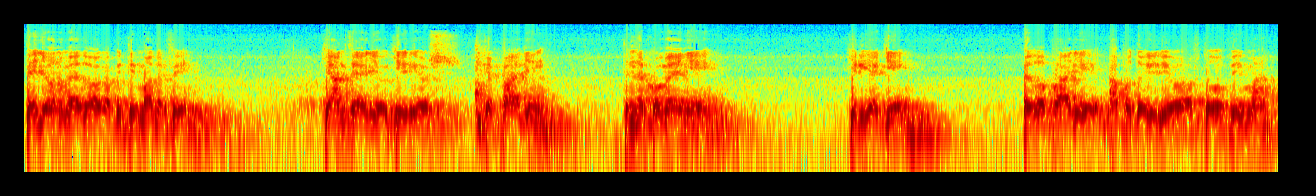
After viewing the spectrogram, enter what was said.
τελειώνουμε εδώ αγαπητοί μου αδερφοί και αν θέλει ο Κύριος και πάλι την ερχομένη Κυριακή εδώ πάλι από το ίδιο αυτό βήμα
